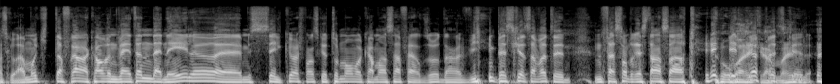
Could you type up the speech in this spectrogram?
En tout cas, à moi qui t'offrait encore une vingtaine d'années, là, euh, mais si c'est le cas, je pense que tout le monde va commencer à faire dur dans la vie parce que ça va être une, une façon de rester en santé. Ouais, là, quand que, même. là,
